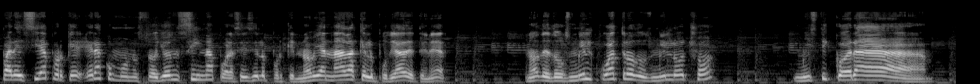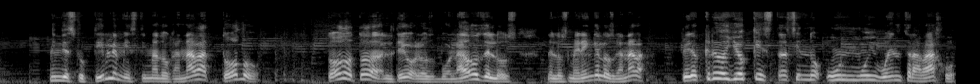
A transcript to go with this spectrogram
parecía porque era como nuestro John Cena, por así decirlo, porque no había nada que lo pudiera detener. ¿No? De 2004 a 2008, Místico era indestructible, mi estimado. Ganaba todo. Todo, todo. Le digo, los volados de los, de los merengues los ganaba. Pero creo yo que está haciendo un muy buen trabajo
